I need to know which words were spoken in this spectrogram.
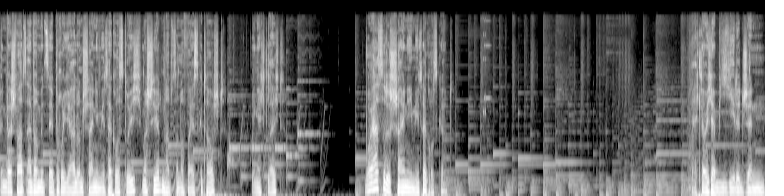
Bin bei Schwarz einfach mit Sape Royal und Shiny Metagross durchmarschiert und hab's dann auf Weiß getauscht. Ging echt leicht. Woher hast du das Shiny Metagross gehabt? Glaube, ich habe jede Gen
